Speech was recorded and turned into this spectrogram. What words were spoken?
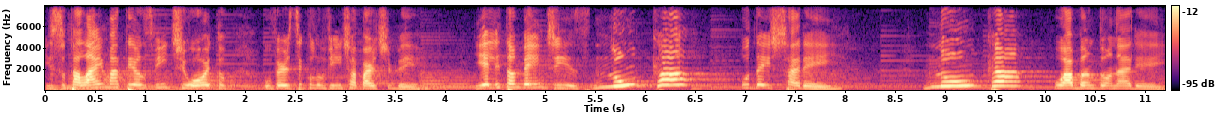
Isso está lá em Mateus 28, o versículo 20, a parte B. E ele também diz: Nunca o deixarei, nunca o abandonarei.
